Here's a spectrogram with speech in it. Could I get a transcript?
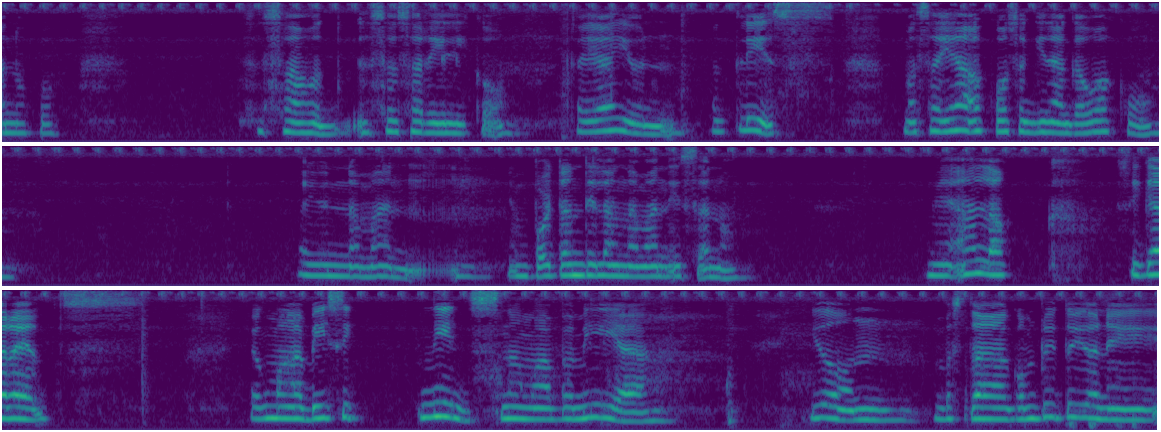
ano ko sa sahod sa sarili ko kaya yun at least masaya ako sa ginagawa ko ayun naman. Importante lang naman is ano may alak cigarettes yung mga basic needs ng mga pamilya. Yun, basta kompleto yun eh,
